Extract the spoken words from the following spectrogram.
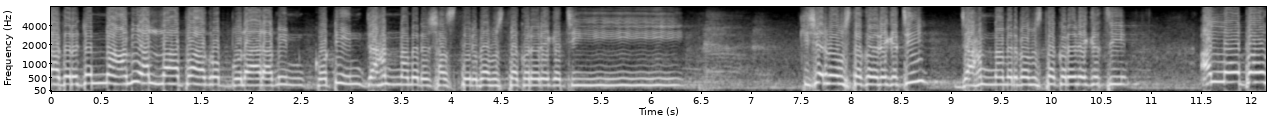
তাদের জন্য আমি আল্লাহ পাক রব্বুল আলমিন কঠিন জাহান্নামের শাস্তির ব্যবস্থা করে রেখেছি। কিসের ব্যবস্থা করে রেখেছি? জাহান্নামের ব্যবস্থা করে রেখেছি। আল্লাহ পাক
